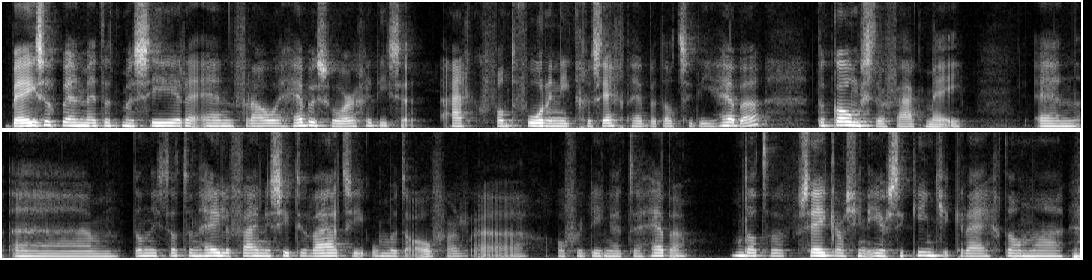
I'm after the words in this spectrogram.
bezig ben met het masseren en vrouwen hebben zorgen die ze eigenlijk van tevoren niet gezegd hebben dat ze die hebben, dan komen ze er vaak mee. En uh, dan is dat een hele fijne situatie om het over, uh, over dingen te hebben. Omdat, uh, zeker als je een eerste kindje krijgt, dan eh,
